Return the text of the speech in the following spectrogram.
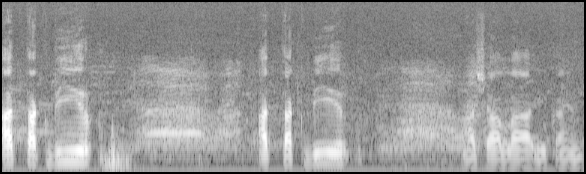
At-takbir. At-takbir. MashaAllah. You can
